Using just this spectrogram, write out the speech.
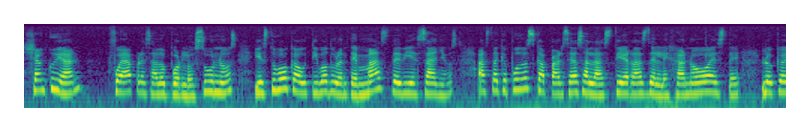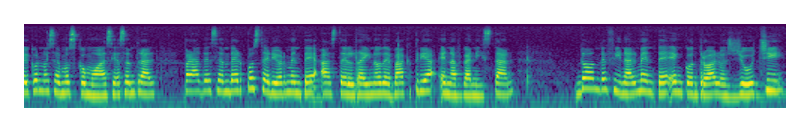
Shang Kuyan fue apresado por los hunos y estuvo cautivo durante más de diez años hasta que pudo escaparse hacia las tierras del lejano oeste, lo que hoy conocemos como Asia Central, para descender posteriormente hasta el reino de Bactria en Afganistán, donde finalmente encontró a los Yuchi,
